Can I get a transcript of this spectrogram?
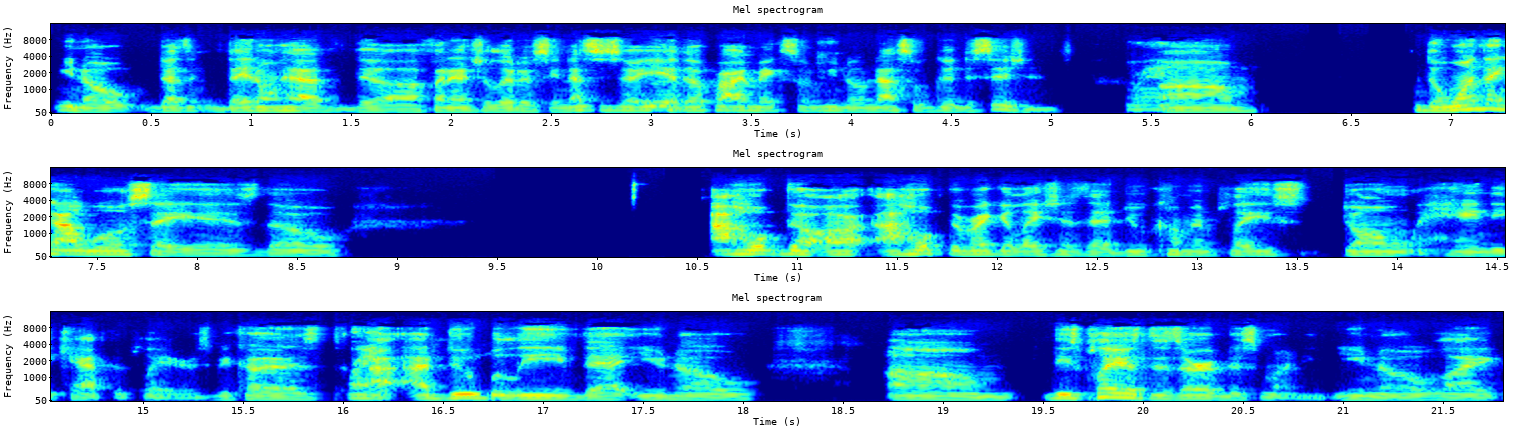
you know, doesn't they don't have the uh, financial literacy necessary, mm-hmm. yeah, they'll probably make some you know not so good decisions. Right. Um, the one thing I will say is though, I hope there are I hope the regulations that do come in place don't handicap the players because right. I, I do believe that you know um these players deserve this money you know like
